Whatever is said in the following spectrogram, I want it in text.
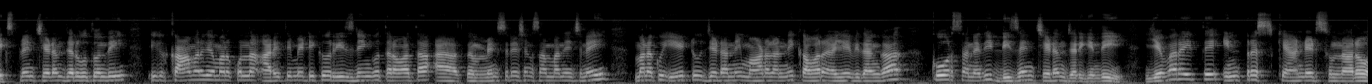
ఎక్స్ప్లెయిన్ చేయడం జరుగుతుంది. ఇక కామన్గా మనకున్న అరిథమెటిక్ రీజనింగ్ తర్వాత మెన్సరేషన్ సంబంధించినవి మనకు ఏ టు జెడ్ అన్ని మోడల్ అన్ని కవర్ అయ్యే విధంగా కోర్స్ అనేది డిజైన్ చేయడం జరిగింది. ఎవరైతే ఇంట్రెస్ట్ క్యాండిడేట్స్ ఉన్నారో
